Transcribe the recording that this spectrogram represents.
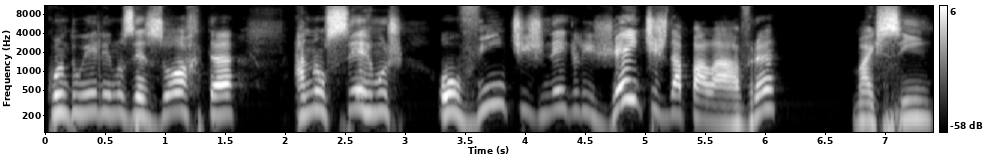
quando ele nos exorta a não sermos ouvintes negligentes da palavra, mas sim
